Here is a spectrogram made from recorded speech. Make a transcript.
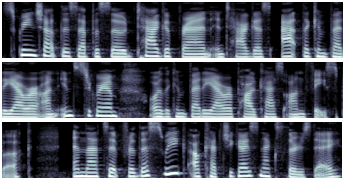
Screenshot this episode, tag a friend, and tag us at the Confetti Hour on Instagram or the Confetti Hour podcast on Facebook. And that's it for this week. I'll catch you guys next Thursday.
